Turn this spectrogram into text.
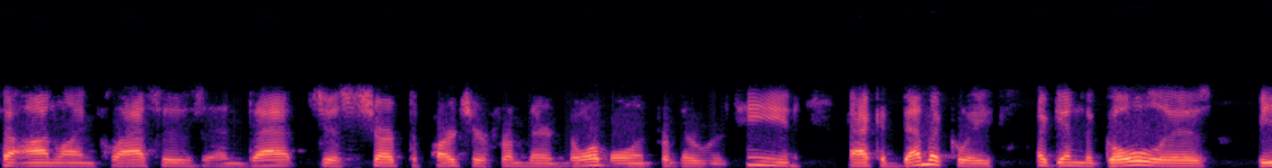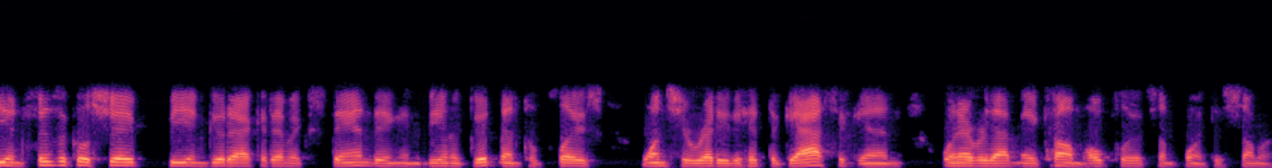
to online classes and that just sharp departure from their normal and from their routine academically, again, the goal is be in physical shape, be in good academic standing, and be in a good mental place once you're ready to hit the gas again, whenever that may come, hopefully at some point this summer.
